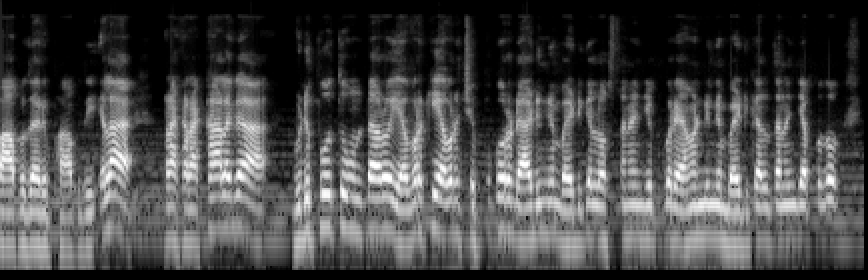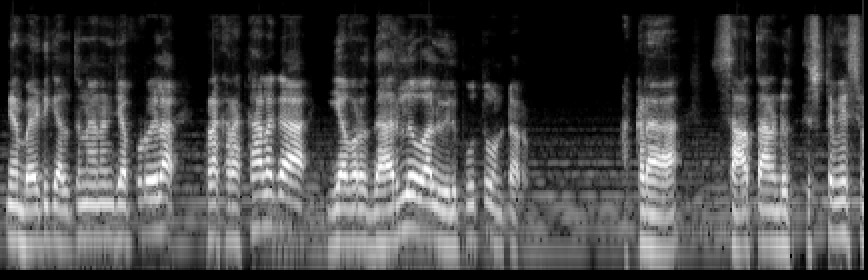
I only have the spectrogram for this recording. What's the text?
పాప దారి పాపది. ఇలా రకరకాలుగా విడిపోతూ ఉంటారో ఎవరికి ఎవరు చెప్పుకోరు డాడీ నేను బయటికి వెళ్ళి వస్తానని చెప్పుకోరు ఏమండి నేను బయటికి వెళ్తానని చెప్పదు నేను బయటికి వెళ్తున్నానని చెప్పడు. ఇలా రకరకాలుగా ఎవరి దారిలో వాళ్ళు వెళ్ళిపోతూ ఉంటారు. అక్కడ సాతానుడు తిష్టమేసి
